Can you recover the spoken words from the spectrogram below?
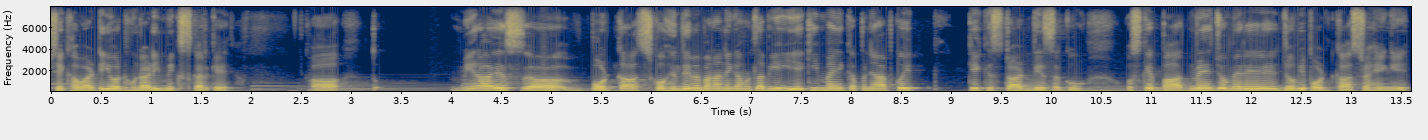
शेखावाटी और ढूंढाड़ी मिक्स करके। आ, तो मेरा इस पॉडकास्ट को हिंदी में बनाने का मतलब यही है कि मैं एक अपने आप को एक किक स्टार्ट दे सकूँ उसके बाद में जो मेरे, जो भी पॉडकास्ट रहेंगे,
